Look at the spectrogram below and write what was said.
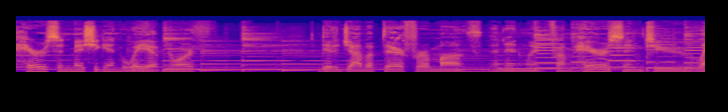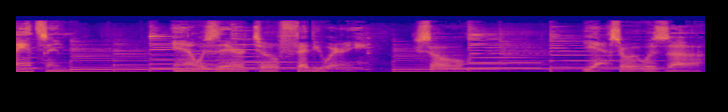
Harrison, Michigan, way up north. Did a job up there for a month, and then went from Harrison to Lansing, and I was there till February. So, yeah, so it was uh,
